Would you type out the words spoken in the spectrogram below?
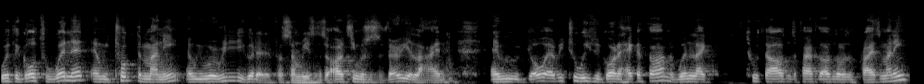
with the goal to win it and we took the money and we were really good at it for some reason so our team was just very aligned and we would go every two weeks we'd go on a hackathon win like two thousand to five thousand dollars in prize money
